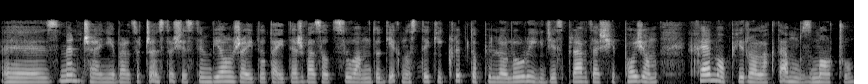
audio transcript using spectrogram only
e, zmęczenie. Bardzo często się z tym wiąże i tutaj też Was odsyłam do diagnostyki kryptopylolurii, gdzie sprawdza się poziom hemopirolaktamu z moczu.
